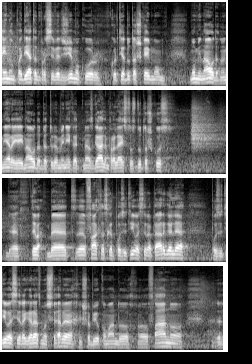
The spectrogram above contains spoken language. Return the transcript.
einam padėti ant prasiveržimų, kur, kur tie du taškai mums mum į naudą, nu nėra jie į naudą, bet turiu menį, kad mes galim praleisti tos du taškus. Bet, tai va, bet e, faktas, kad pozityvas yra pergalė, pozityvas yra gera atmosfera iš abiejų komandų fanų, e,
